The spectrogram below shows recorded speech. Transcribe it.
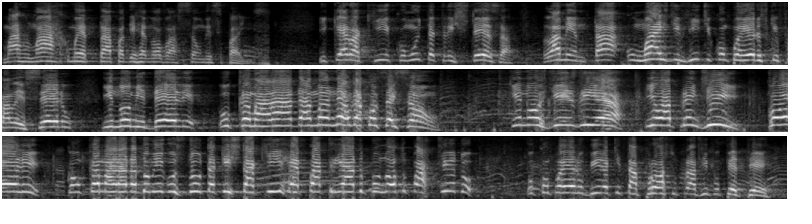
mas marca uma etapa de renovação nesse país. E quero aqui, com muita tristeza, lamentar o mais de 20 companheiros que faleceram, em nome dele, o camarada Manel da Conceição, que nos dizia, e eu aprendi com ele, com o camarada Domingos Dutra, que está aqui repatriado para o nosso partido, o companheiro Bira, que está próximo para vir para o PT.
